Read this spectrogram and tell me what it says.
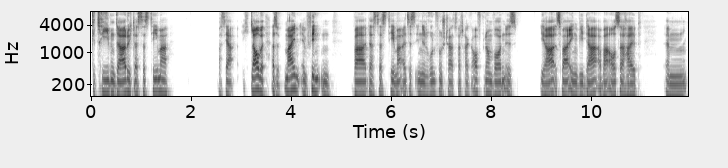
getrieben dadurch, dass das Thema, was ja, ich glaube, also mein Empfinden war, dass das Thema, als es in den Rundfunkstaatsvertrag aufgenommen worden ist, ja, es war irgendwie da, aber außerhalb ähm,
